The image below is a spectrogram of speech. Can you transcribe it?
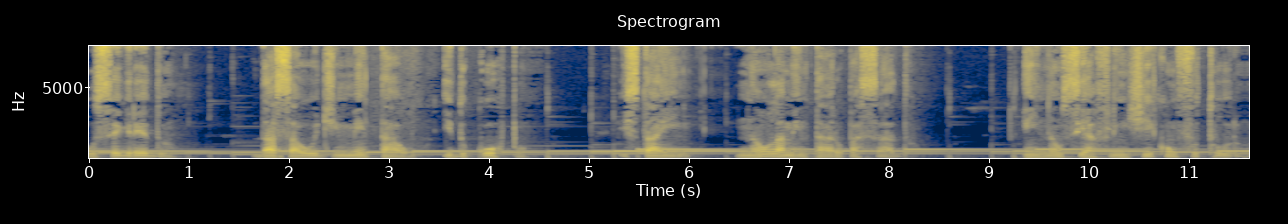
O segredo da saúde mental e do corpo está em não lamentar o passado, em não se afligir com o futuro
